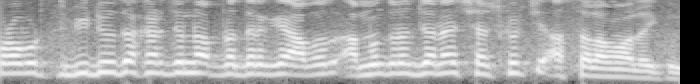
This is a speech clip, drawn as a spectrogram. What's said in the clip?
পরবর্তী ভিডিও দেখার জন্য আপনাদেরকে আমন্ত্রণ জানাই। শেষ করছি। আসসালামু আলাইকুম।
